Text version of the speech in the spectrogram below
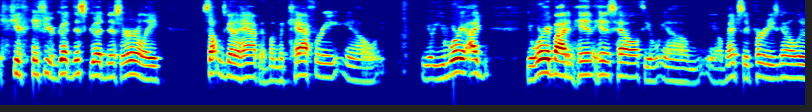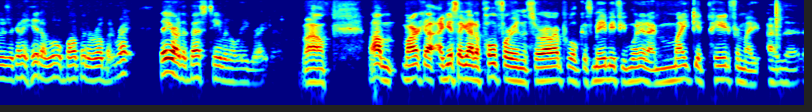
if you're good this good this early, something's going to happen. But McCaffrey, you know, you you worry I. You worry about him, his health. You, um, you know, eventually Purdy's going to lose. They're going to hit a little bump in the road, but right, they are the best team in the league right now. Wow. Um, Mark, I, I guess I got to pull for you in the Sorara pool because maybe if you win it, I might get paid for my uh, the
